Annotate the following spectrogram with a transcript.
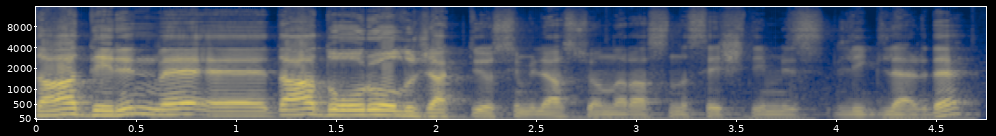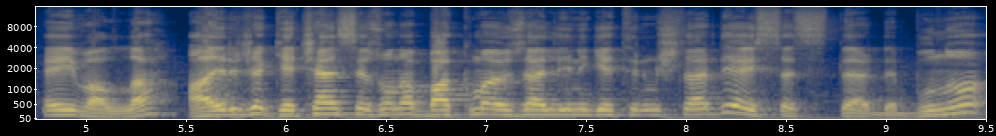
Daha derin ve e, daha doğru olacak diyor simülasyonlar aslında seçtiğimiz liglerde. Eyvallah. Ayrıca geçen sezona bakma özelliğini getirmişlerdi ya istatistiklerde. Bunu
